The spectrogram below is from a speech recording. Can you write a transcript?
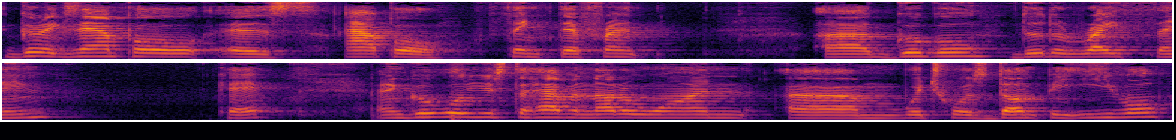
a good example is Apple. Think different. Uh, Google. Do the right thing. Okay. And Google used to have another one, um, which was "Don't be evil."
